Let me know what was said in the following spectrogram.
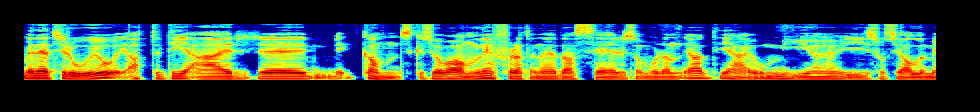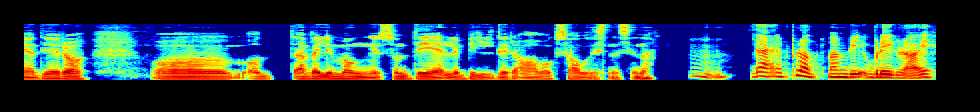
men jeg tror jo at de er eh, ganske så vanlige, for at når jeg da ser sånn hvordan Ja, de er jo mye i sosiale medier, og, og, og det er veldig mange som deler bilder av oksalisene sine. Mm. Det er en plante man blir glad i.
